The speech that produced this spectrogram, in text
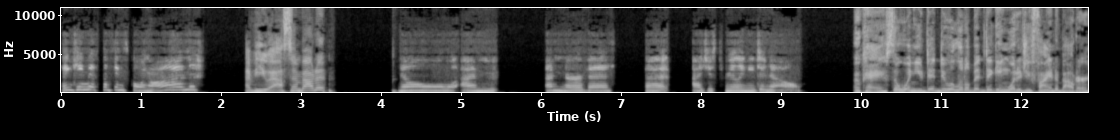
thinking that something's going on. Have you asked him about it? No, I'm I'm nervous, but I just really need to know. Okay. So when you did do a little bit digging, what did you find about her?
